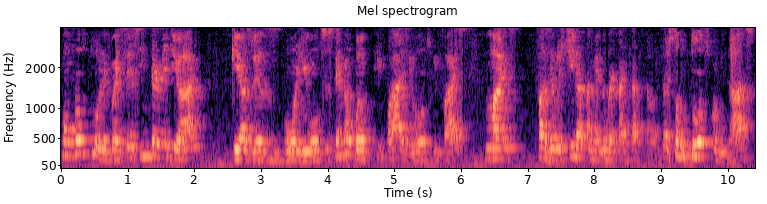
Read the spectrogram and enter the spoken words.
com o produtor, ele vai ser esse intermediário que às vezes hoje em outro sistema é o banco que faz, é outro que faz, mas fazendo isso diretamente no mercado de capital. Então estão todos convidados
